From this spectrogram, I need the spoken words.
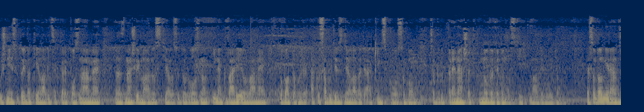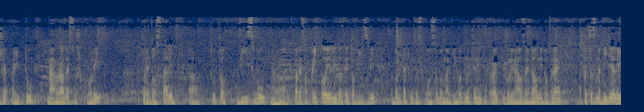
Už nie sú to iba tie lavice, ktoré poznáme e, z našej mladosti, ale sú to rôzno inak variované podľa toho, že ako sa bude vzdelávať a akým spôsobom sa budú prenášať nové vedomosti mladým ľuďom. Ja som veľmi rád, že aj tu na Horave sú školy, ktoré dostali túto výzvu, ktoré sa pripojili do tejto výzvy a boli takýmto spôsobom aj vyhodnotení. Tie projekty boli naozaj veľmi dobré a to, čo sme videli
